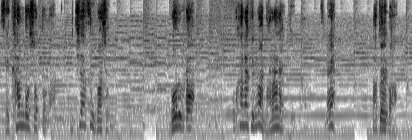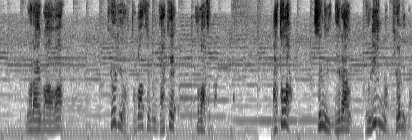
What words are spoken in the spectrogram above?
セカンドショットが打ちやすい場所にボールが置かなければならないということなんですね。例えば、ドライバーは距離を飛ばせるだけ飛ばせば、あとは次に狙うグリーンの距離が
